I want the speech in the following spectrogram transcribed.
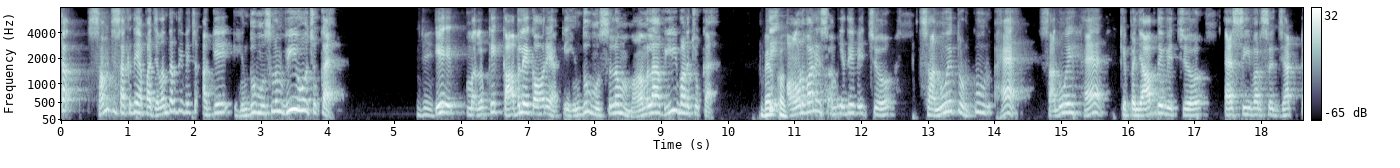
ਤਾਂ ਸਮਝ ਸਕਦੇ ਹਾਂ ਆਪਾਂ ਜਲੰਧਰ ਦੇ ਵਿੱਚ ਅੱਗੇ ਹਿੰਦੂ ਮੁਸਲਮ ਵੀ ਹੋ ਚੁੱਕਾ ਹੈ। ਜੀ। ਇਹ ਮਤਲਬ ਕਿ ਕਾਬਲੇ ਗੌਰ ਆ ਕਿ ਹਿੰਦੂ ਮੁਸਲਮ ਮਾਮਲਾ ਵੀ ਬਣ ਚੁੱਕਾ ਹੈ। ਬਿਲਕੁਲ। ਆਉਣ ਵਾਲੇ ਸਮੇਂ ਦੇ ਵਿੱਚ ਸਾਨੂੰ ਇਹ ਧੁੜਕੂ ਹੈ ਸਾਨੂੰ ਇਹ ਹੈ ਕਿ ਪੰਜਾਬ ਦੇ ਵਿੱਚ ਐਸਸੀ ਵਰਸਸ ਜੱਟ,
